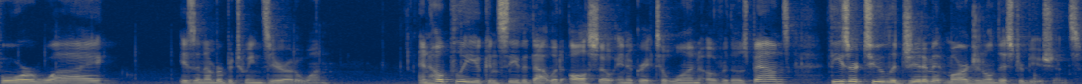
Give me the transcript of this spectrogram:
for y is a number between 0 to 1. And hopefully you can see that that would also integrate to 1 over those bounds. These are two legitimate marginal distributions.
